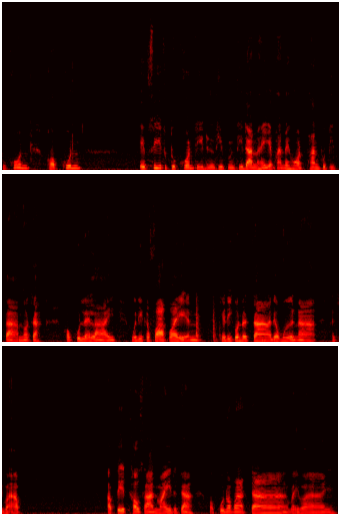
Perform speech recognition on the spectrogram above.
ทุกคน ขอบคุณเอฟซีทุกๆคนที่นที่ที่ดันให้ยายพันธ์ในฮอดพันผู้ติดตามเนาะจ้ะขอบคุณหลาย ๆ วันนี้ก็ฝากไว้อันแค่นี้ก่อนเด้อจ้า เดี๋ยวมื้อหน้าก็คิดว่าอัพ อัปเดตข่าวสารใหม่นะจ๊ะ ขอบคุณมาก ๆ จ้า บ๊ายบาย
